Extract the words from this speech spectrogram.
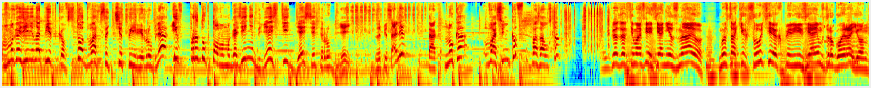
в магазине напитков 124 рубля И в продуктовом магазине 210 рублей. Записали? Так, ну-ка, Васеньков, пожалуйста. Петр Тимофеевич, я не знаю. Мы в таких случаях переезжаем в другой район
